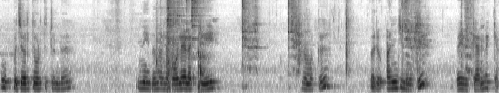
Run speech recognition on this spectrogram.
ഉപ്പ് ചേർത്ത് കൊടുത്തിട്ടുണ്ട്. ഇനി ഇത് നല്ലപോലെ ഇളക്കി നമുക്ക് ഒരു അഞ്ച് മിനിറ്റ് വേവിക്കാൻ വെക്കാം.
